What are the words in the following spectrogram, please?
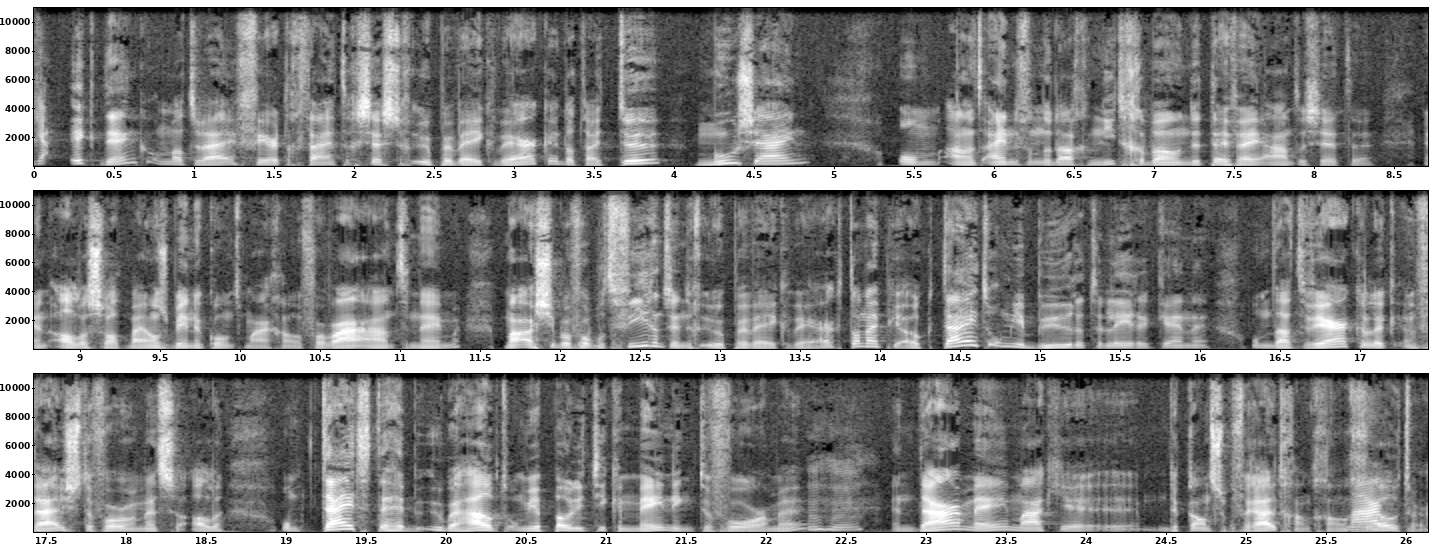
ja, Ik denk, omdat wij 40, 50, 60 uur per week werken, dat wij te moe zijn om aan het einde van de dag niet gewoon de tv aan te zetten en alles wat bij ons binnenkomt maar gewoon voor waar aan te nemen. Maar als je bijvoorbeeld 24 uur per week werkt, dan heb je ook tijd om je buren te leren kennen, om daadwerkelijk een vuist te vormen met z'n allen, om tijd te hebben überhaupt om je politieke mening te vormen. mhm. En daarmee maak je eh, de kans op vooruitgang gewoon Maar- groter.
